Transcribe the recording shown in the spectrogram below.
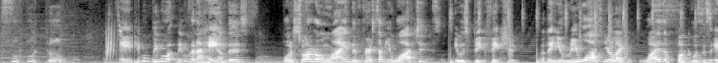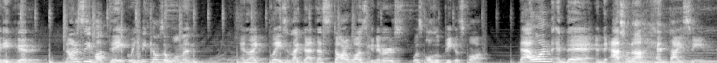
So fucked up. Hey, people, people, people gonna hate on this. But Sword Online, the first time you watch it, it was peak fiction. But then you rewatch and you're like, why the fuck was this any good? And honestly, hot take, when he becomes a woman and like plays in like that, that Star Wars universe was also peak as fuck. That one and the and the Asuna hentai scene.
